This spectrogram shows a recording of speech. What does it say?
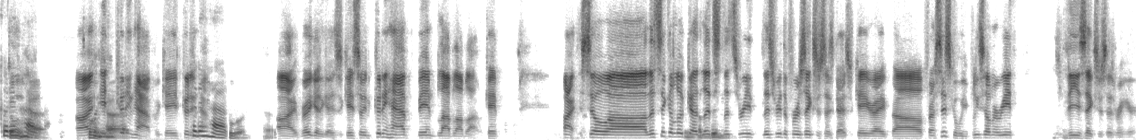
Couldn't Couldn't have. have. All right, Couldn't it have. couldn't have, okay? It couldn't, Couldn't have. have. All right, very good, guys. Okay, so it couldn't have been blah blah blah. Okay. All right, so uh, let's take a look at let's let's read let's read the first exercise, guys. Okay, right? Uh, Francisco, will you please help me read these exercises right here?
